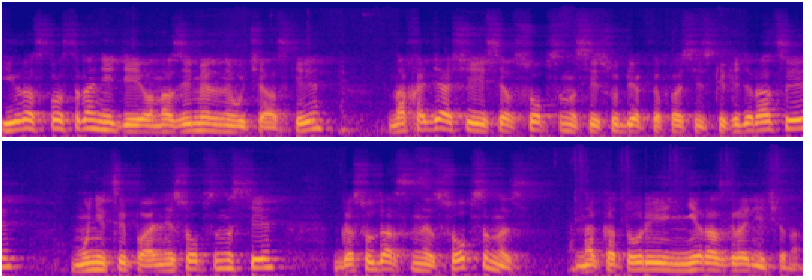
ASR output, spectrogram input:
и распространить ее на земельные участки, находящиеся в собственности субъектов Российской Федерации, муниципальной собственности, государственная собственность, на которые не разграничена.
